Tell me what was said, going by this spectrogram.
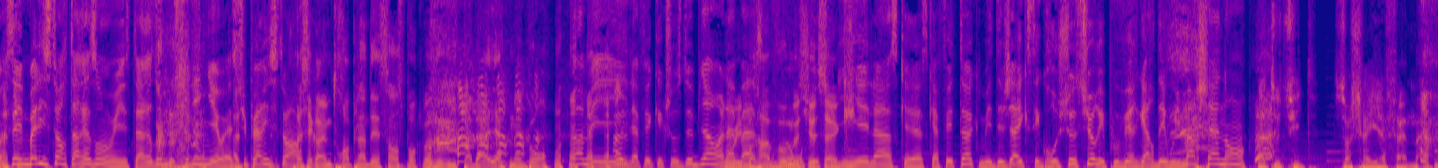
Ouais, C'est une belle histoire, t'as raison, oui. T'as raison de le souligner, ouais. Super histoire. Après, c'est quand même trois pleins d'essence pour que l'oiseau vive pas derrière, mais bon. Non, mais il a fait quelque chose de bien à la Oui, base. bravo, on peut, monsieur on peut Tuck. souligner là ce qu'a ce qu'a fait Tuck, mais déjà avec ses grosses chaussures, il pouvait regarder où il marchait, non? À tout de suite sur Chérie FM.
